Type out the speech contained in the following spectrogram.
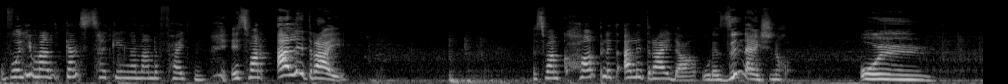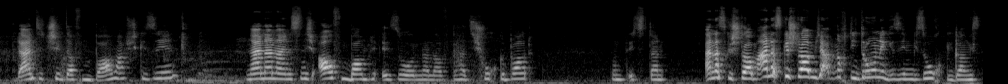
Obwohl die immer die ganze Zeit gegeneinander fighten. Es waren alle drei. Es waren komplett alle drei da. Oder sind eigentlich noch. Ui. Der eine chillt auf dem Baum, habe ich gesehen. Nein, nein, nein, ist nicht auf dem Baum, sondern auf, hat sich hochgebaut. Und ist dann anders gestorben. Anders gestorben. Ich habe noch die Drohne gesehen, wie sie hochgegangen ist.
